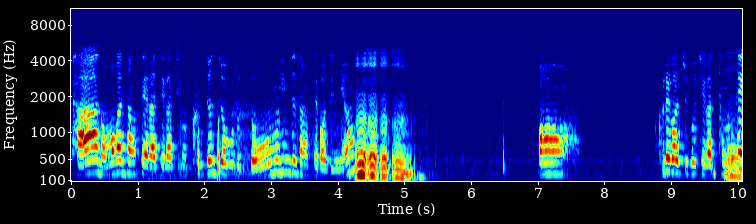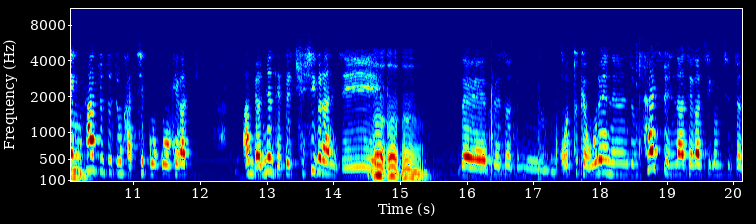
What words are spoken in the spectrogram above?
다 넘어간 상태라 제가 지금 금전적으로 너무 힘든 상태거든요. 음, 음, 음, 음. 아, 그래가지고 제가 동생 음. 사주도 좀 같이 보고 걔가 한 몇 년 됐어요. 주식을 한지. 음, 음, 음. 네, 그래서 좀 어떻게 올해는 좀 살 수 있나 제가 지금 진짜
